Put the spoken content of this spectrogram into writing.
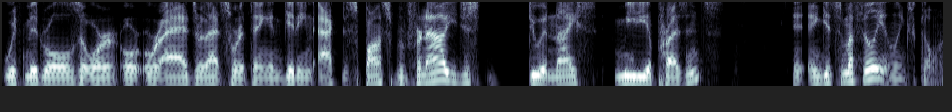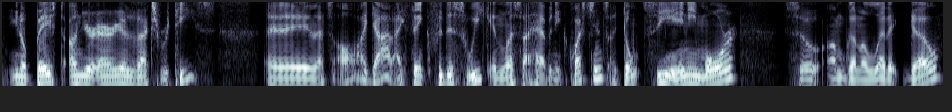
with mid rolls or, or or ads or that sort of thing, and getting active sponsor. But for now, you just do a nice media presence and, and get some affiliate links going. You know, based on your area of expertise. And that's all I got, I think, for this week. Unless I have any questions, I don't see any more. So I'm going to let it go.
